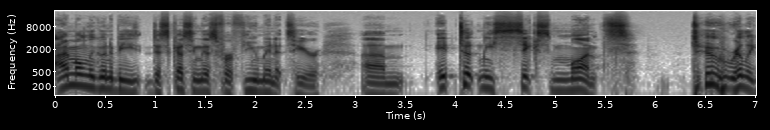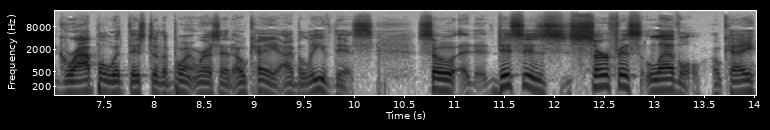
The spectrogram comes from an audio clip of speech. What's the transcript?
I'm only going to be discussing this for a few minutes here. Um, it took me six months to really grapple with this to the point where I said, okay, I believe this. So uh, this is surface level, okay?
